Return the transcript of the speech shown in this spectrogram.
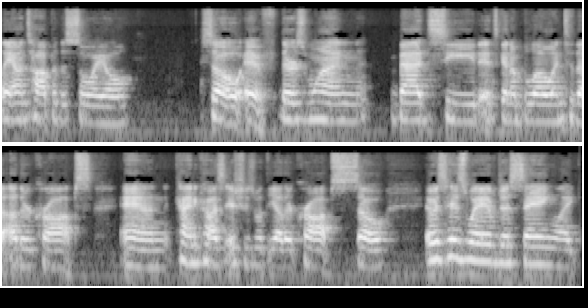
lay on top of the soil. So if there's one bad seed. It's going to blow into the other crops and kind of cause issues with the other crops. So it was his way of just saying, like,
